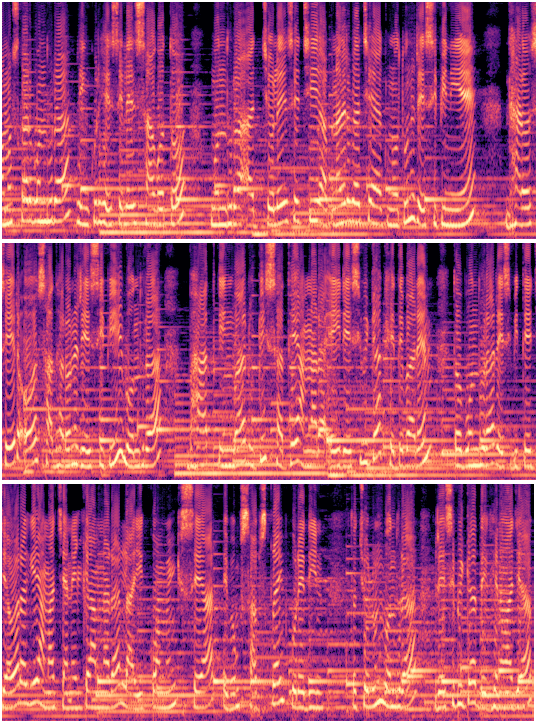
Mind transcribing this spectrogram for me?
নমস্কার বন্ধুরা, রিঙ্কুর হেসেলে স্বাগত। বন্ধুরা, আজ চলে এসেছি আপনাদের কাছে এক নতুন রেসিপি নিয়ে। ঢ্যাঁড়সের অসাধারণ রেসিপি বন্ধুরা, ভাত কিংবা রুটির সাথে আপনারা এই রেসিপিটা খেতে পারেন। তো বন্ধুরা রেসিপিতে যাওয়ার আগে আমার চ্যানেলটা আপনারা লাইক কমেন্ট শেয়ার এবং সাবস্ক্রাইব করে দিন। তো চলুন বন্ধুরা রেসিপিটা দেখে নেওয়া যাক।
